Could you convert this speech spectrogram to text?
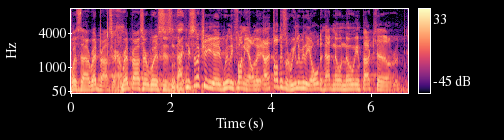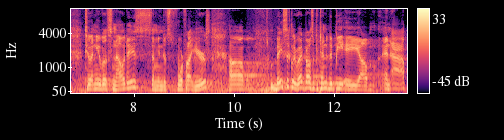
was uh, Red Browser. Red Browser was, this is actually uh, really funny. I thought this was really, really old and had no, no impact to, to any of us nowadays. I mean, just four or five years. Uh, basically, Red Browser pretended to be a, um, an app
